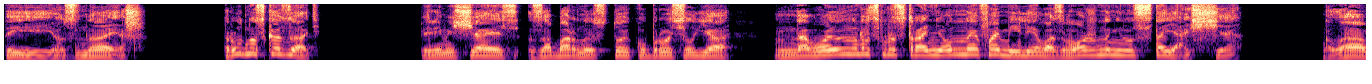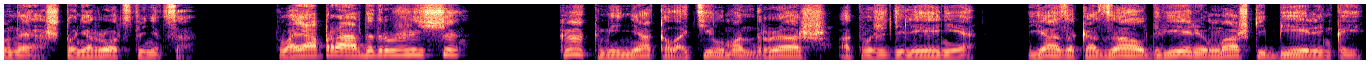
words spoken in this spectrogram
«Ты ее знаешь?» «Трудно сказать». Перемещаясь за барную стойку, бросил я. «Довольно распространенная фамилия, возможно, не настоящая. Главное, что не родственница». «Твоя правда, дружище?» Как меня колотил мандраж от вожделения я заказал дверь у Машки беленькой.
